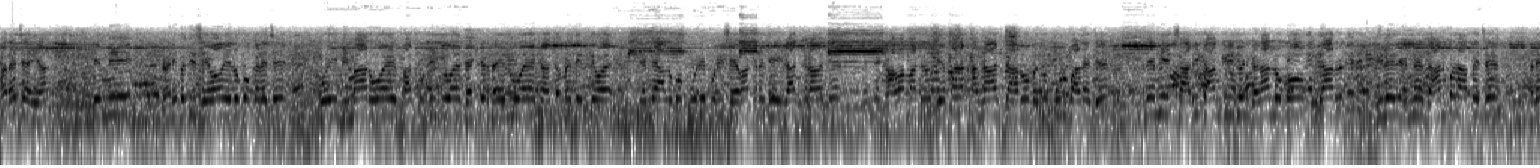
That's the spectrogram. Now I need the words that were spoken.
ફરે છે અહીંયા, તેમની ઘણી બધી સેવાઓ એ લોકો કરે છે. કોઈ બીમાર હોય પગ તૂટી ગયું હોય, ફ્રેક્ચર થયેલું હોય ગમે તે રીતે હોય, તેમને આ લોકો પૂરેપૂરી સેવા કરે છે, ઈલાજ કરાવે છે એમને ખાવા માટેનું જે પણ અનાજ, ચારો બધું પૂરું પાડે છે. અને એમની એક સારી કામગીરી જોઈને ઘણા લોકો ઉદાર દિલે એમને દાન પણ આપે છે. અને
